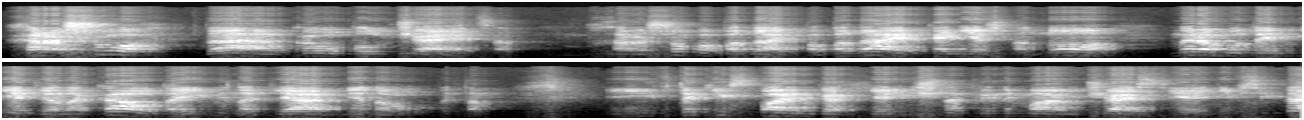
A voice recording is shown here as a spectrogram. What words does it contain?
хорошо, да, у кого получается, хорошо попадать, попадает, конечно, но мы работаем не для нокаута, а именно для обмена опытом. Спаррингах я лично принимаю участие, не всегда,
